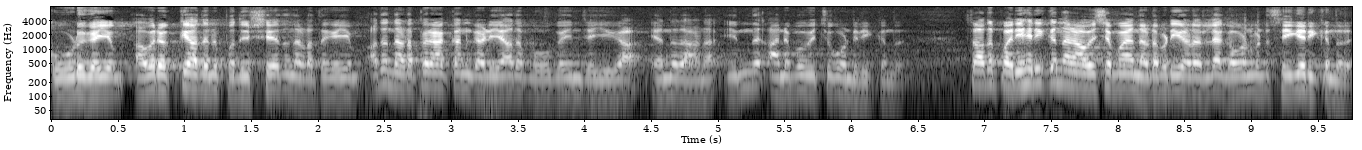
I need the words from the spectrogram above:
കൂടുകയും അവരൊക്കെ അതിന് പ്രതിഷേധം നടത്തുകയും അത് നടപ്പിലാക്കാൻ കഴിയാതെ പോവുകയും ചെയ്യുക എന്നതാണ് ഇന്ന് അനുഭവിച്ചുകൊണ്ടിരിക്കുന്നത്. സോ അത് പരിഹരിക്കുന്നതിന് ആവശ്യമായ നടപടികളല്ല ഗവൺമെന്റ് സ്വീകരിക്കുന്നത്.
